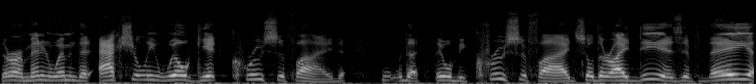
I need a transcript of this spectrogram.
there are men and women that actually will get crucified. They will be crucified. So their idea is if they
